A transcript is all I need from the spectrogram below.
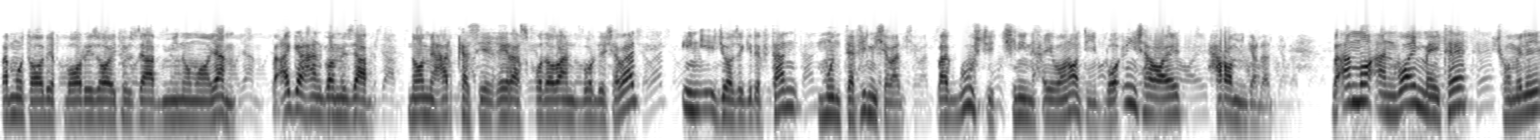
و مطابق با رضای تو زب می نمایم و اگر هنگام زب نام هر کسی غیر از خداوند برده شود این اجازه گرفتن منتفی می شود و گوشت چنین حیواناتی با این شرایط حرام می گردد و اما انواع میته شامل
